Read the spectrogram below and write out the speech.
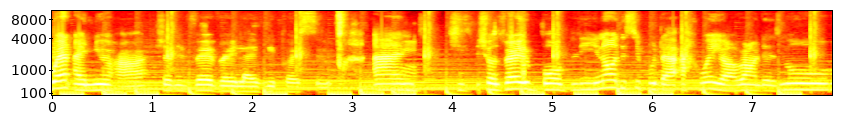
when I knew her, she was a very, very lively person. And she, she was very bubbly. You know, these people that ah, when you're around, there's no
